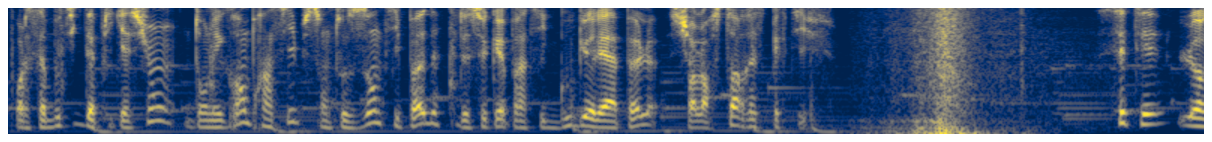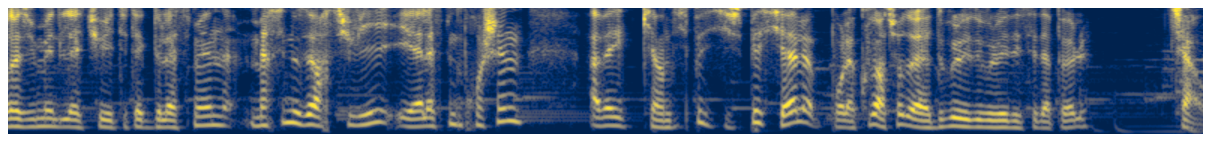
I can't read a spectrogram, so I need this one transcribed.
pour sa boutique d'applications dont les grands principes sont aux antipodes de ce que pratiquent Google et Apple sur leurs stores respectifs. C'était le résumé de l'actualité tech de la semaine. Merci de nous avoir suivis et à la semaine prochaine avec un dispositif spécial pour la couverture de la WWDC d'Apple. Ciao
